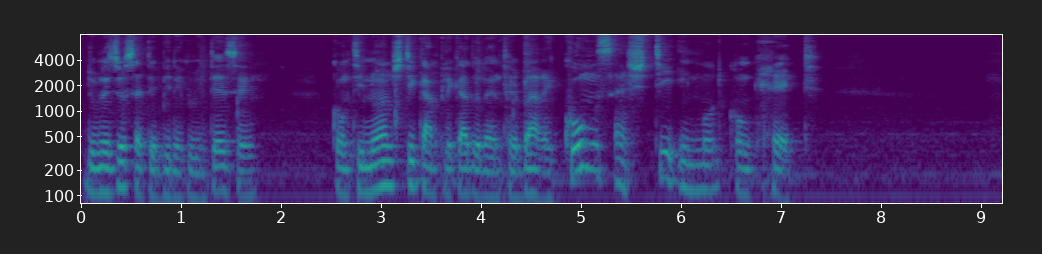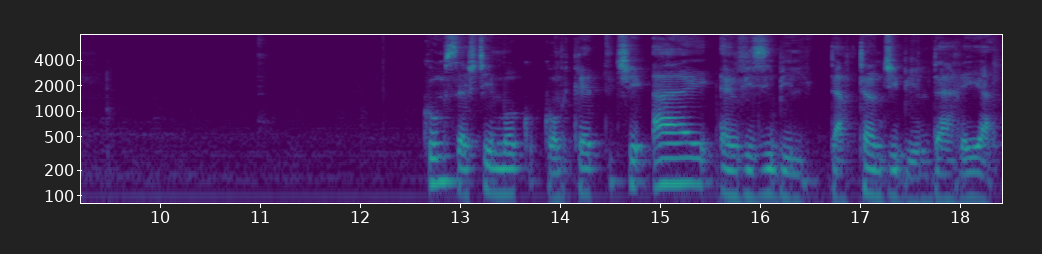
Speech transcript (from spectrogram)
Dumnezeu să te binecuvinteze. Continuăm, știi că am plecat de la întrebare. Cum să știi în mod concret cum să știi în mod concret ce ai invizibil, dar tangibil, dar real.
